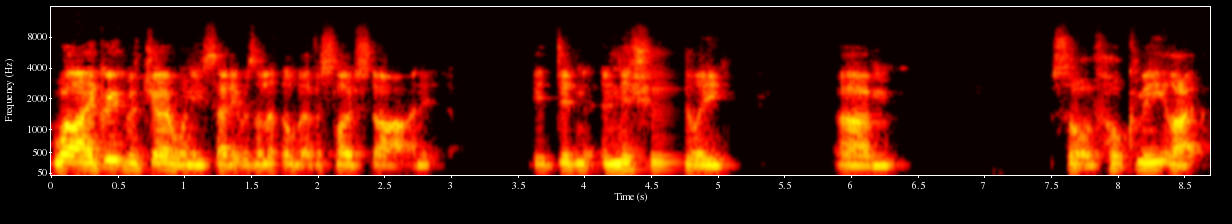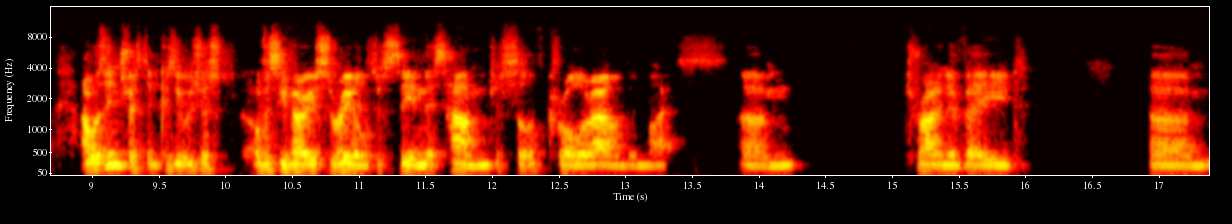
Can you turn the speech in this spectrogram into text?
well, I agreed with Joe when he said it was a little bit of a slow start, and it it didn't initially um, sort of hook me. Like I was interested because it was just obviously very surreal, just seeing this hand just sort of crawl around and like um, try and evade um,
